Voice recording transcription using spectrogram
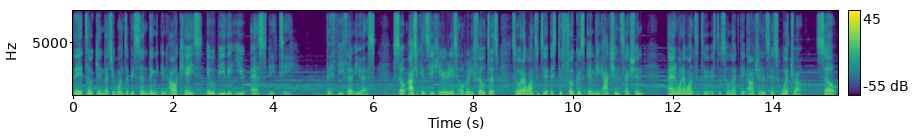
the token that you want to be sending. In our case, it would be the USDT the Tether US. So as you can see here it is already filtered. So what I want to do is to focus in the action section and what I want to do is to select the option that says withdraw. So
